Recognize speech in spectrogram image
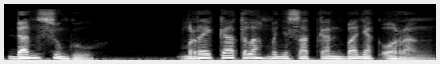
Dan sungguh, mereka telah menyesatkan banyak orang,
